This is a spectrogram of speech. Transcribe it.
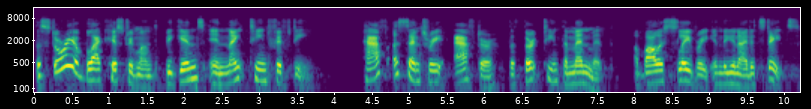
The story of Black History Month begins in 1915, half a century after the 13th Amendment abolished slavery in the United States.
